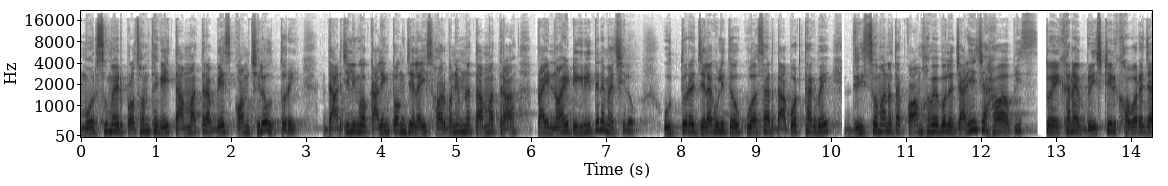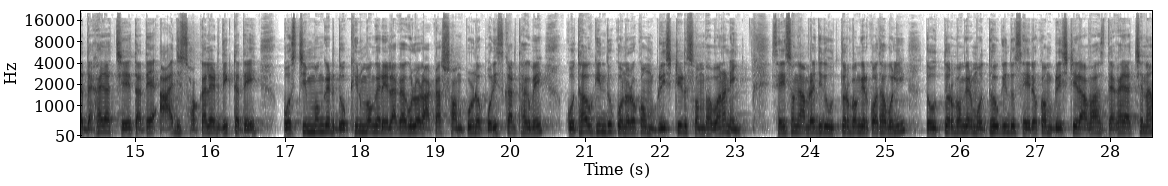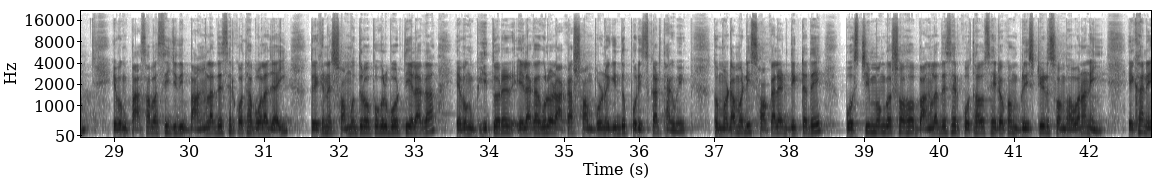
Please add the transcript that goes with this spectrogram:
মরশুমের প্রথম থেকেই তাপমাত্রা বেশ কম ছিল উত্তরে। দার্জিলিং ও কালিম্পং জেলায় সর্বনিম্ন তাপমাত্রা প্রায় নয় ডিগ্রিতে নেমেছিল। উত্তরের জেলাগুলিতেও কুয়াশার দাপট থাকবে, দৃশ্যমানতা কম হবে বলে জানিয়েছে হাওয়া অফিস। তো এখানে বৃষ্টির খবরে যা দেখা যাচ্ছে, তাতে আজ সকালের দিকটাতে পশ্চিমবঙ্গের দক্ষিণবঙ্গের এলাকাগুলোর আকাশ সম্পূর্ণ পরিষ্কার থাকবে, কোথাও কিন্তু কোনো রকম বৃষ্টির সম্ভাবনা নেই। সেই সঙ্গে আমরা যদি উত্তরবঙ্গের কথা বলি, তো উত্তরবঙ্গের মধ্যেও কিন্তু সেই রকম বৃষ্টির আভাস দেখা যাচ্ছে না। এবং পাশাপাশি যদি বাংলাদেশের কথা বলা যায়, তো এখানে সমুদ্র উপকূলবর্তী এলাকা এবং ভিতরের এলাকাগুলোর আকাশ সম্পূর্ণ কিন্তু পরিষ্কার থাকবে। তো মোটামুটি সকালের দিকটাতে পশ্চিমবঙ্গ সহ বাংলাদেশের কোথাও সেই রকম বৃষ্টির সম্ভাবনা নেই। এখানে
